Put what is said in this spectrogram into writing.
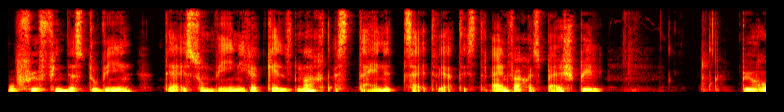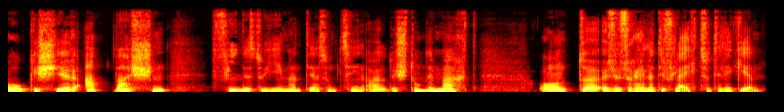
Wofür findest du wen, der es um weniger Geld macht, als deine Zeit wert ist? Einfaches Beispiel. Bürogeschirr abwaschen findest du jemand, der es um 10 Euro die Stunde macht und äh, es ist relativ leicht zu delegieren.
